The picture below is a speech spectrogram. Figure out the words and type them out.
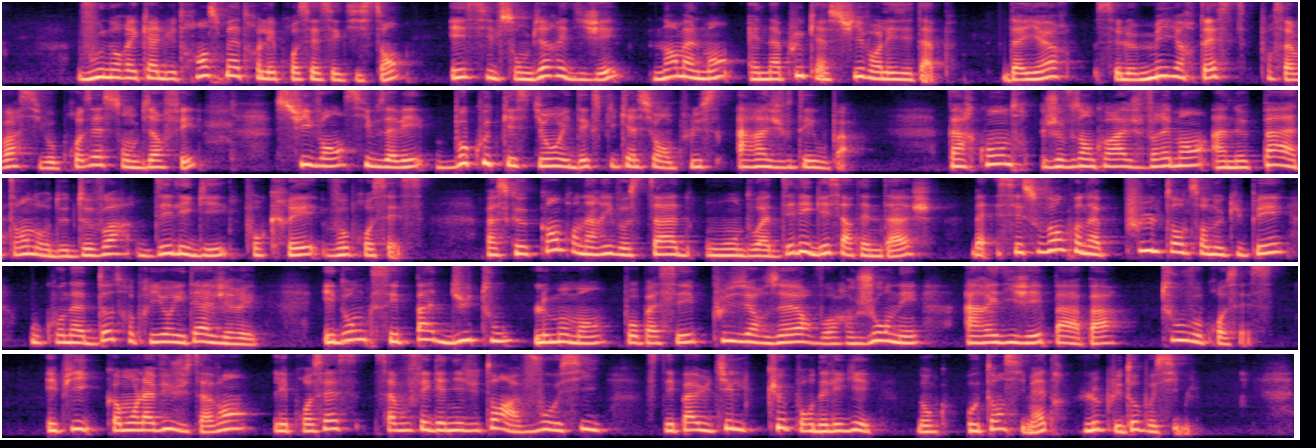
Vous n'aurez qu'à lui transmettre les process existants et s'ils sont bien rédigés, normalement, elle n'a plus qu'à suivre les étapes. D'ailleurs, c'est le meilleur test pour savoir si vos process sont bien faits, suivant si vous avez beaucoup de questions et d'explications en plus à rajouter ou pas. Par contre, je vous encourage vraiment à ne pas attendre de devoir déléguer pour créer vos process. Parce que quand on arrive au stade où on doit déléguer certaines tâches, ben, c'est souvent qu'on n'a plus le temps de s'en occuper ou qu'on a d'autres priorités à gérer. Et donc, c'est pas du tout le moment pour passer plusieurs heures, voire journées, à rédiger pas à pas tous vos process. Et puis, comme on l'a vu juste avant, les process, ça vous fait gagner du temps à vous aussi. Ce n'est pas utile que pour déléguer. Donc, autant s'y mettre le plus tôt possible.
